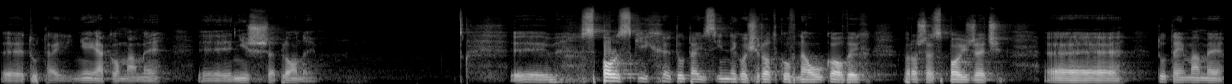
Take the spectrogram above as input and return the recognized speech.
E, Tutaj niejako mamy e, niższe plony. Y, Z polskich, tutaj z innych ośrodków naukowych, proszę spojrzeć. e, Tutaj mamy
